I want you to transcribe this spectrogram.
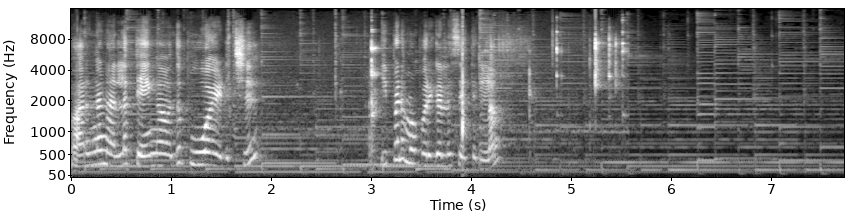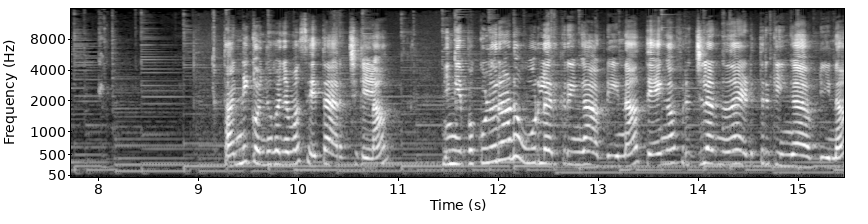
பாருங்க நல்ல தேங்காய் வந்து பூவாயிடுச்சு. இப்போ நம்ம பொரிகல்ல சேர்த்துக்கலாம். தண்ணி கொஞ்சம் கொஞ்சமாக சேர்த்து அரைச்சிக்கலாம். நீங்கள் இப்போ குளிரான ஊரில் இருக்கிறீங்க அப்படின்னா தேங்காய் ஃப்ரிட்ஜில் இருந்து தான் எடுத்திருக்கீங்க அப்படின்னா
